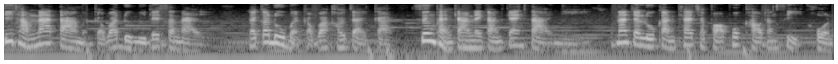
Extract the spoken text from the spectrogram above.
ที่ทำหน้าตาเหมือนกับว่าดูมีเลสไนและก็ดูเหมือนกับว่าเข้าใจกัน ซึ่งแผนการในการแกล้งตายนี้ น่าจะรู้กันแค่เฉพาะพวกเขาทั้ง 4 คน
